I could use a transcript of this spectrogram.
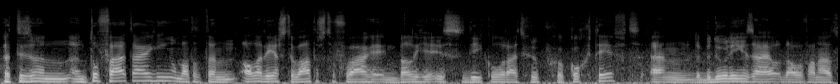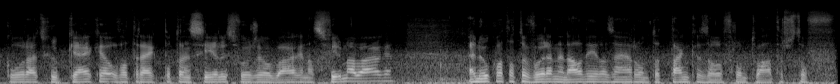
Het is een, een toffe uitdaging omdat het een allereerste waterstofwagen in België is die Colruyt Groep gekocht heeft. En de bedoeling is dat we vanuit Colruyt Groep kijken of dat er eigenlijk potentieel is voor zo'n wagen als firmawagen. En ook wat dat de voor- en de nadelen zijn rond de tanken zelf, rond waterstof.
